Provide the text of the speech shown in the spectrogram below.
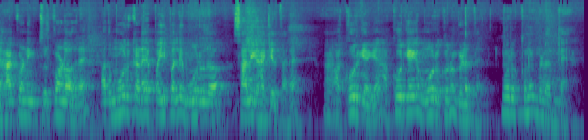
ಹಾಕೊಂಡು ಹಿಂಗೆ ತುರ್ಕೊಂಡು ಹೋದ್ರೆ ಅದು ಮೂರು ಕಡೆ ಪೈಪಲ್ಲಿ ಮೂರು ಸಾಲಿಗೆ ಹಾಕಿರ್ತಾರೆ. ಆ ಕೂರ್ಗೆಗೆ ಆ ಕೂರ್ಗೆಗೆ ಮೂರಕ್ಕೂ ಬೀಳುತ್ತೆ. ಮೂರಕ್ಕೂ ಬೀಳುತ್ತೆ.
